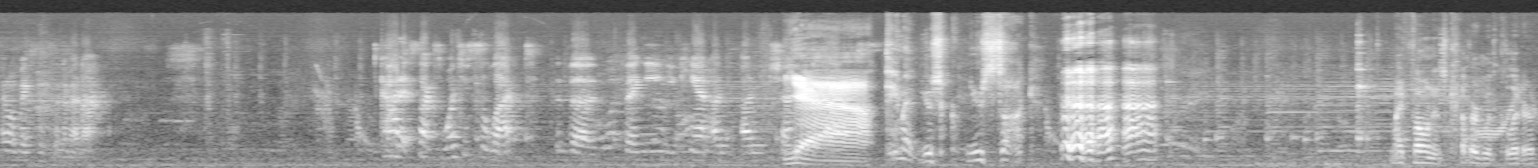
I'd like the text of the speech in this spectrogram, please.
That'll make sense in a minute. God, it sucks. Once you select the thingy, you can't un- uncheck. Yeah. box. Damn it! You sc- you suck. My phone is covered with glitter.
